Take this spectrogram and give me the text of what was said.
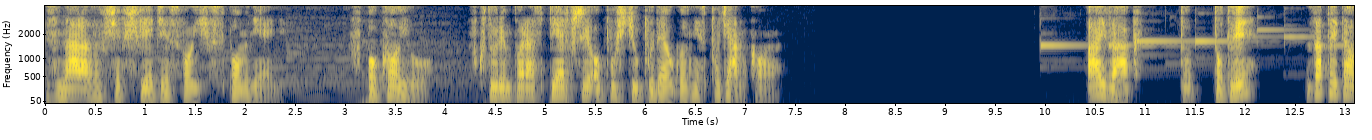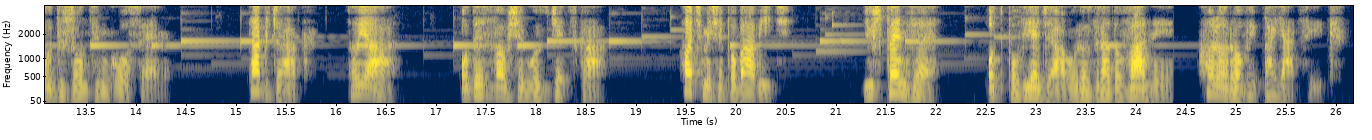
Znalazł się w świecie swoich wspomnień. W pokoju, w którym po raz pierwszy opuścił pudełko z niespodzianką. Isaac, to, to ty? Zapytał drżącym głosem. Tak, Jack, to ja. Odezwał się głos dziecka. Chodźmy się pobawić. Już pędzę, odpowiedział rozradowany, kolorowy pajacyk.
